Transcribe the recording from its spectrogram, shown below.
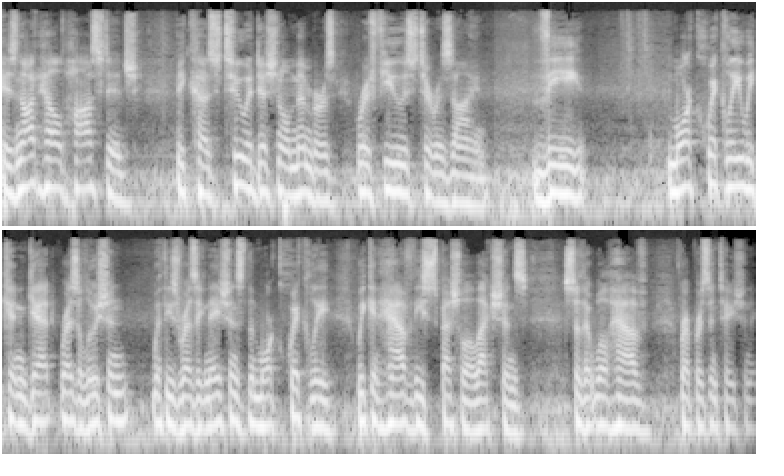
is not held hostage because two additional members refuse to resign. The more quickly we can get resolution with these resignations, the more quickly we can have these special elections so that we'll have representation.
